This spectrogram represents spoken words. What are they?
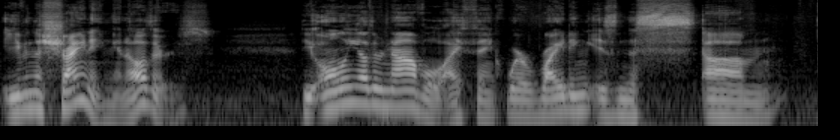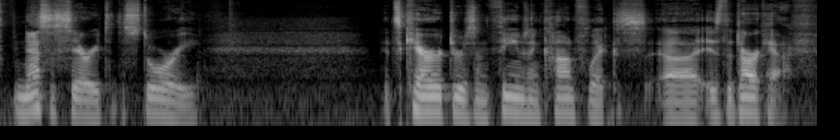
even The Shining and others. The only other novel, I think, where writing is ne- um, necessary to the story, its characters and themes and conflicts, uh, is The Dark Half.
